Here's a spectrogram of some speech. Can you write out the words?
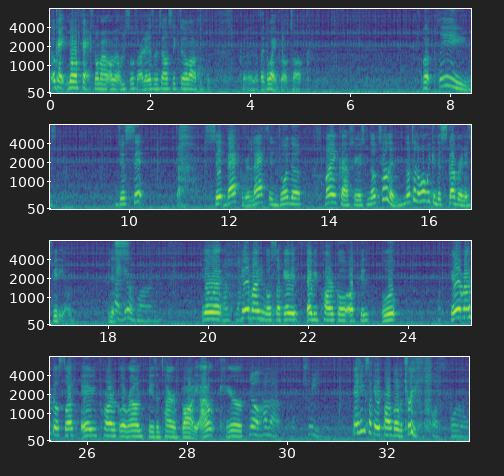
Okay, no offense. No, I'm, I'm so sorry. That doesn't sound sick to a lot of people. Because it's like the white girl talk. But please, just sit, sit back, relax, enjoy the Minecraft series. No telling, no telling what we can discover in this video. In Right, this, here, Brian. you know I'm what? Here, Brian can go suck every every particle up his. Whoop. Here, Brian can go suck every particle around his entire body. I don't care. No, how about a tree Yeah, he can suck every particle on the tree. or a squirrel?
